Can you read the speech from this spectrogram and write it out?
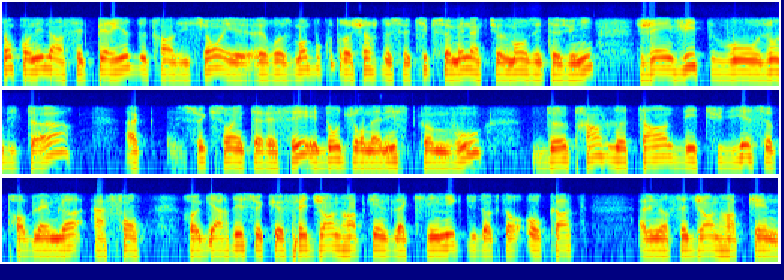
Donc, on est dans cette période de transition et heureusement, beaucoup de recherches de ce type se mènent actuellement aux États-Unis. J'invite vos auditeurs, ceux qui sont intéressés et d'autres journalistes comme vous, de prendre le temps d'étudier ce problème-là à fond. Regardez ce que fait John Hopkins, la clinique du docteur Ocott à l'université John Hopkins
